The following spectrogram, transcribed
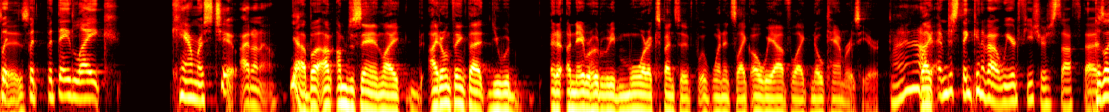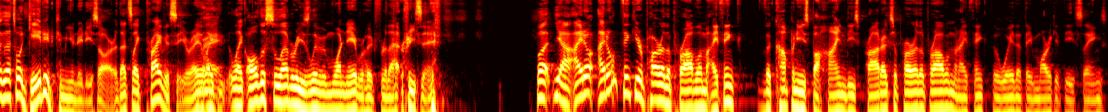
but, is. but but they like cameras too. I don't know. Yeah, but I'm- I'm just saying, like, I don't think that you would, a neighborhood would be more expensive when it's like, oh, we have like no cameras here. I don't know. Like- I'm just thinking about weird future stuff that Because like that's what gated communities are. That's like privacy, right? Right. Like like all the celebrities live in one neighborhood for that reason. but yeah, I don't I don't think you're part of the problem. I think the companies behind these products are part of the problem, and I think the way that they market these things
